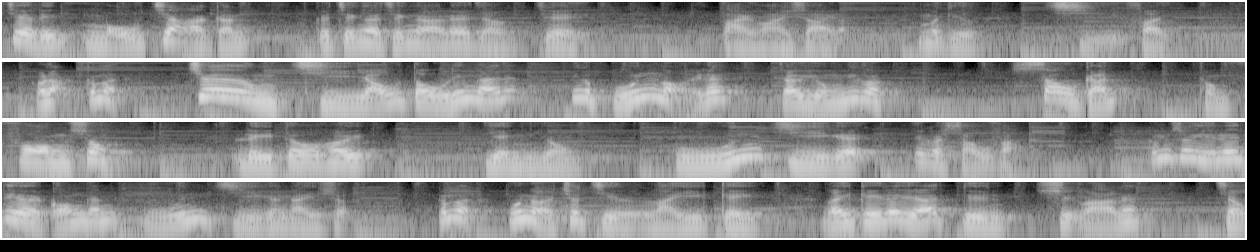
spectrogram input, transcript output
即係你冇揸緊，佢整下整下咧就即係敗壞晒啦。咁啊叫遲廢。好啦，咁啊張弛有道點解咧？呢個本來咧就用呢個收緊同放鬆嚟到去形容。管治嘅一個手法，咁所以呢啲係講緊管治嘅藝術。咁啊，本來出自《禮記》，《禮記》咧有一段説話咧，就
